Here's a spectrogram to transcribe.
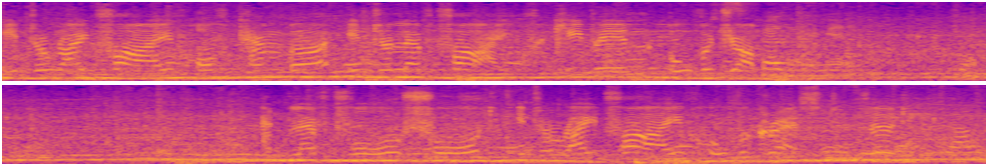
into right 5, off camber, into left 5. Keep in, over jump. Feathering it gently. And left 4 short, into right 5, over crest, 30. Jump.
